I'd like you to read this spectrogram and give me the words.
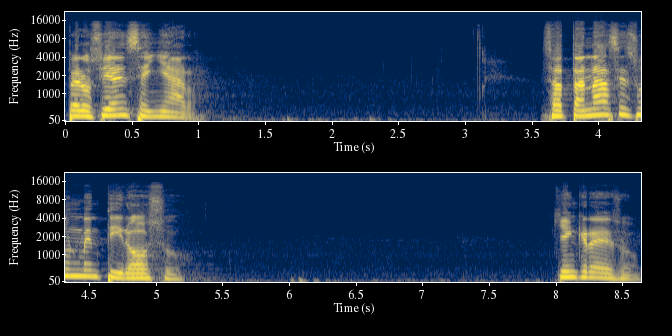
pero sí a enseñar. Satanás es un mentiroso. ¿Quién cree eso?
